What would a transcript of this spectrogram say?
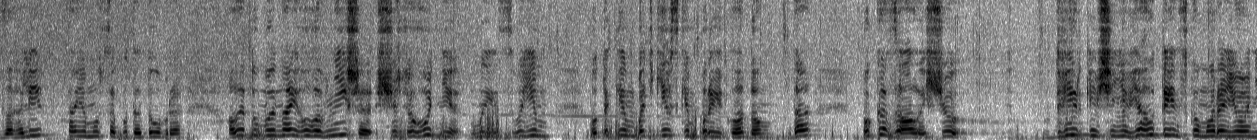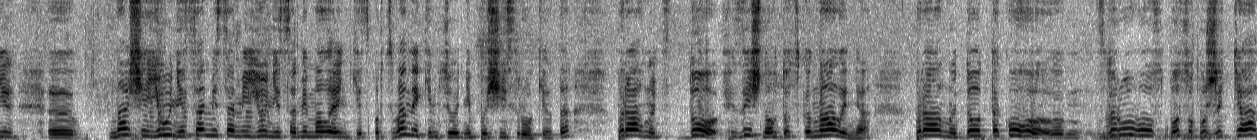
взагалі хай йому все буде добре. Але думаю, найголовніше, що сьогодні ми своїм отаким батьківським прикладом да, показали, що в Двірківщині, в Яготинському районі е, наші юні, самі самі юні, самі маленькі спортсмени, яким сьогодні по 6 років, да, прагнуть до фізичного вдосконалення, прагнуть до такого ем, здорового способу життя,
